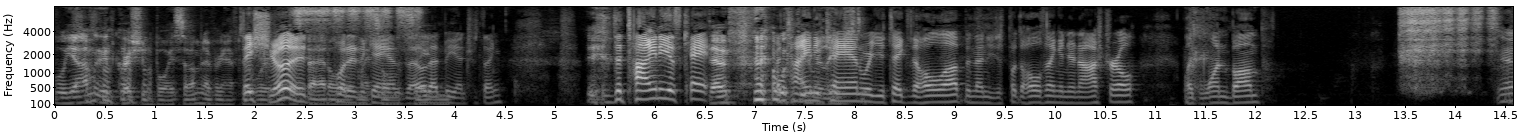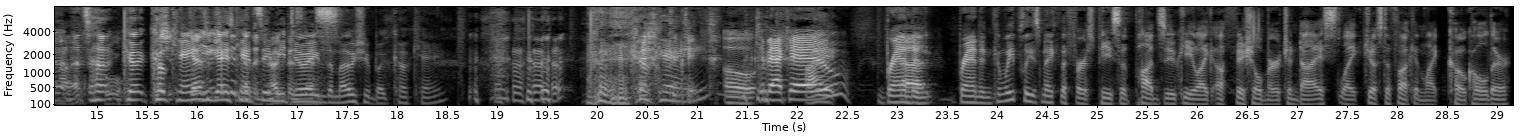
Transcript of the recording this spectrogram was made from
well, yeah. I'm a good Christian boy, so I'm never gonna have to. they worry about the should saddle put it in my cans though. That'd be interesting. the tiniest can. That would, that a tiny really can where you take the hole up and then you just put the whole thing in your nostril, like one bump. Yeah. Wow, that's cool. Uh, Co- We should- cocaine. guys, you guys can't see me drug doing the motion, but cocaine. cocaine. Oh, Tobacco. Brandon, Uh, Brandon, can we please make the first piece of Podzuki like official merchandise, like just a fucking like Coke holder?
